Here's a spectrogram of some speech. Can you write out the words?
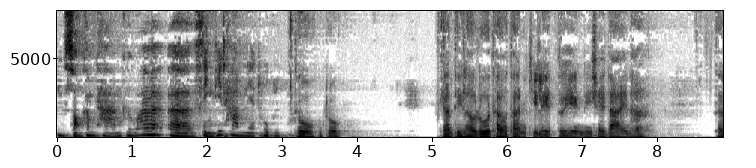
อีกสองคำถามคือว่าเออสิ่งที่ทำเนี่ยถูกหรือเปล่าถูกถูกการที่เรารู้เท่าทันกิเลสตัวเองนี่ใช้ได้นะ ถ้า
